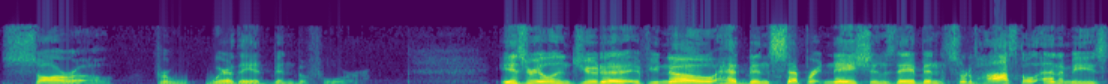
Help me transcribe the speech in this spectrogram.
sorrow for where they had been before. Israel and Judah, if you know, had been separate nations. They had been sort of hostile enemies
